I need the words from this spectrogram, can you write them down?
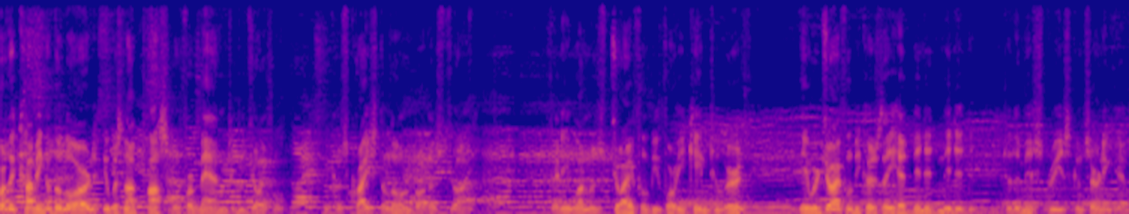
Before the coming of the Lord, it was not possible for man to be joyful, because Christ alone brought us joy. If anyone was joyful before he came to earth, they were joyful because they had been admitted to the mysteries concerning him.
